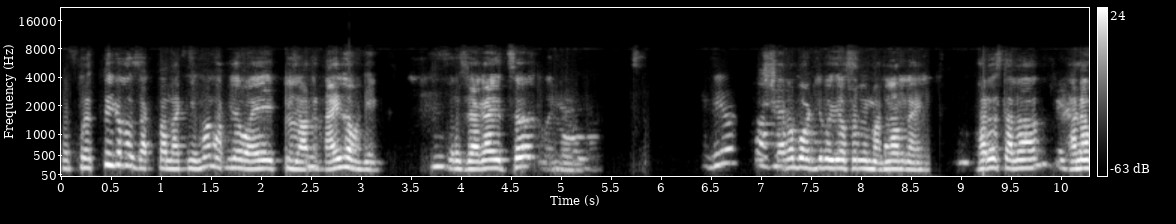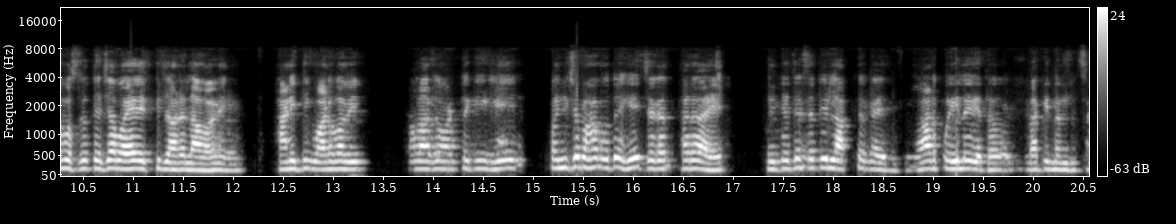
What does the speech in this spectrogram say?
तर प्रत्येकाला जगताना किमान आपल्या वया इतकी झाड नाही लावली. तर जगायचं शरब वाटली पाहिजे असं मी म्हणणार नाही. खरंच त्याला खाण्यापासून त्याच्या वया इतकी झाडं लावावी आणि ती वाढवावी. मला असं वाटतं की हे पंचमहाभूत हे जगात खरं आहे. त्याच्यासाठी लागतं काय? झाड पहिलं येतं बाकी नंतर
